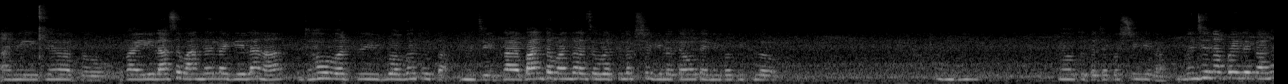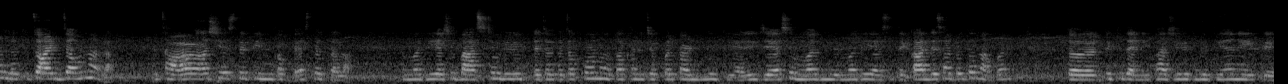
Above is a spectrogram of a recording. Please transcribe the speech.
आणि जेव्हा तो गाईला असं बांधायला गेला ना जेव्हा वरती बघत होता म्हणजे गाय बांधता बांधता असं वरती लक्ष गेलं तेव्हा त्यांनी बघितलं. तेव्हा तो त्याच्यापाशी गेला. म्हणजे ना पहिले काय झालं तो चाट जाऊन आला. चाळ अशी असते तीन कप्पे असतात त्याला. मग मध्ये अशी बास ठेवलेली होती त्याच्यावर त्याचा फोन होता? खाली चप्पल काढलेली होती आणि जे असे मध्ये मध्ये असं ते कांदे साठवतो ना आपण तर तिथे त्यांनी फाशी घेतली होती आणि ते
